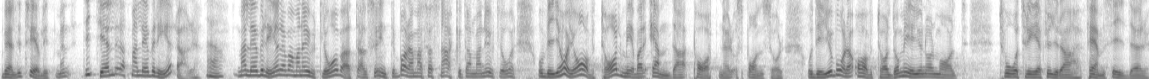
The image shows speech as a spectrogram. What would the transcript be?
väldigt trevligt. Men det gäller att man levererar. Ja. Man levererar vad man har utlovat. Alltså inte bara massa snack, utan man utlovar. Och vi har ju avtal med varenda partner och sponsor. Och det är ju våra avtal, de är ju normalt två, tre, fyra, fem sidor.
